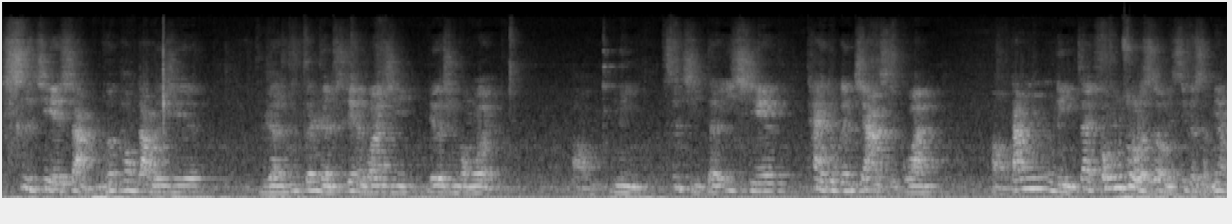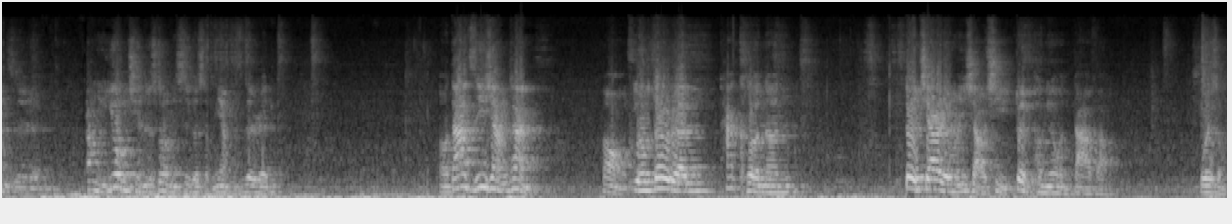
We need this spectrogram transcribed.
世界上你会碰到的一些人跟人之间的关系，六星宫位，哦，你自己的一些态度跟价值观。哦，当你在工作的时候，你是一个什么样子的人？当你用钱的时候，你是一个什么样子的人？哦，大家仔细想想看，哦，有的人他可能对家人很小气，对朋友很大方，为什么？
